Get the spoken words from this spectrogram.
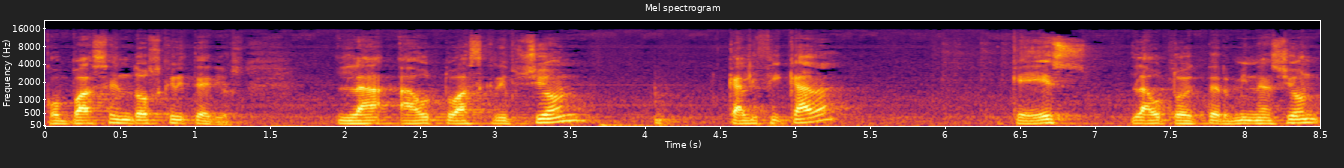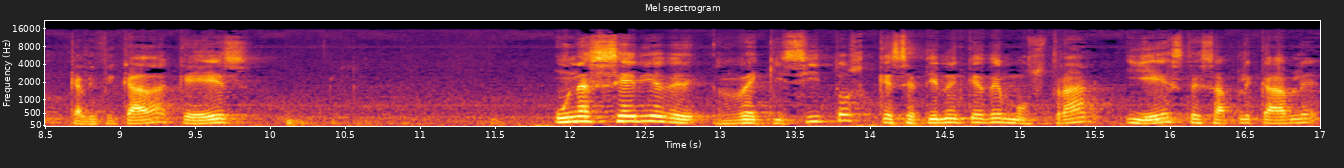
con base en dos criterios. La autoascripción calificada, que es la autodeterminación calificada, que es una serie de requisitos que se tienen que demostrar y este es aplicable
